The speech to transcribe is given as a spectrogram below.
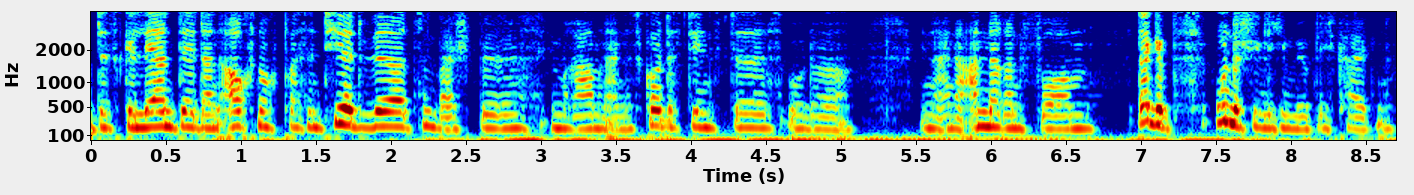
das Gelernte dann auch noch präsentiert wird, zum Beispiel im Rahmen eines Gottesdienstes oder in einer anderen Form. Da gibt es unterschiedliche Möglichkeiten.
